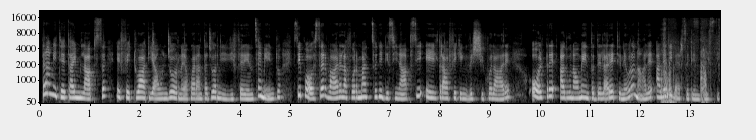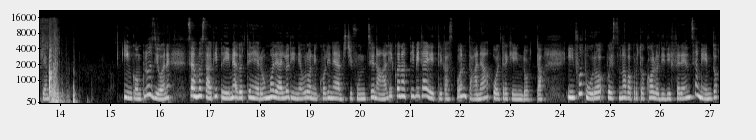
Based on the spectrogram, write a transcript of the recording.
Tramite timelapse effettuati a un giorno e a 40 giorni di differenziamento si può osservare la formazione di sinapsi e il trafficking vescicolare, oltre ad un aumento della rete neuronale alle diverse tempistiche. In conclusione, siamo stati i primi ad ottenere un modello di neuroni colinergici funzionali con attività elettrica spontanea oltre che indotta. In futuro questo nuovo protocollo di differenziamento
